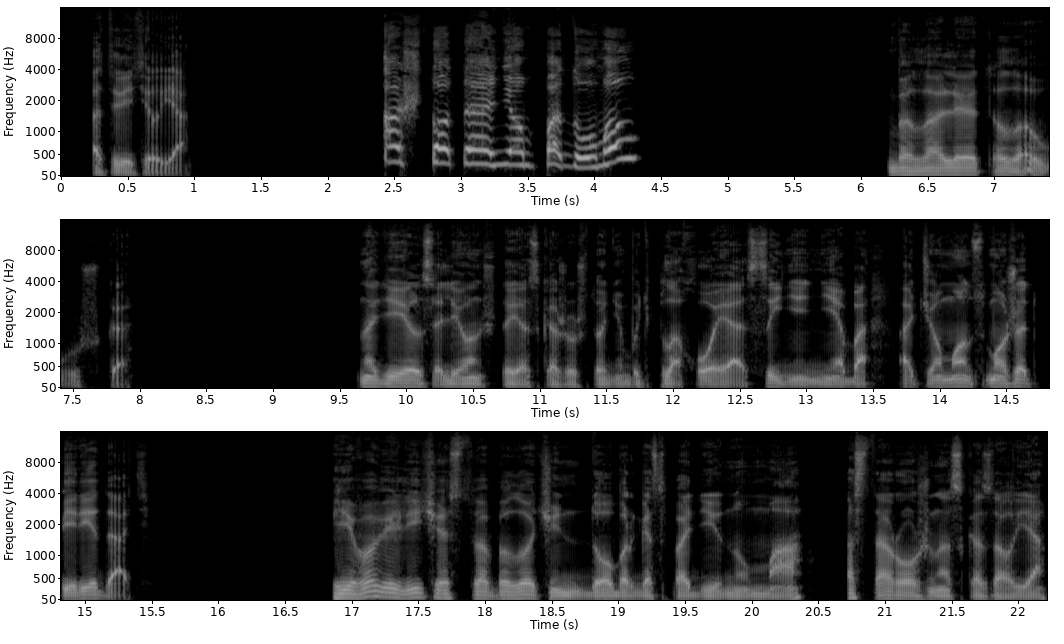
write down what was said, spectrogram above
— ответил я. «А что ты о нем подумал?» Была ли это ловушка? Надеялся ли он, что я скажу что-нибудь плохое о сыне неба, о чем он сможет передать? Его Величество был очень добр господину Ма, осторожно сказал я.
